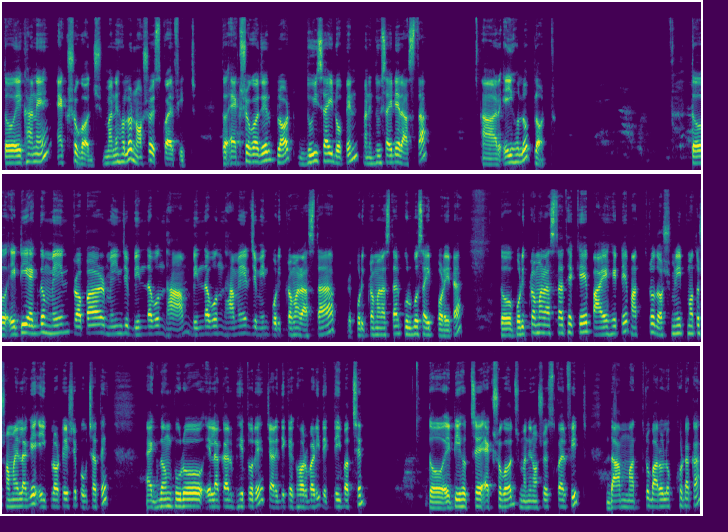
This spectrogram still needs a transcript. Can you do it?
তো এখানে একশো গজ মানে হলো নশো স্কোয়ার ফিট তো একশো গজের প্লট দুই সাইড ওপেন মানে দুই সাইডে রাস্তা। আর এই হলো প্লট তো এটি একদম মেইন প্রপার মেইন যে বৃন্দাবন ধাম, বৃন্দাবন ধামের যে মেইন পরিক্রমা রাস্তা, পরিক্রমা রাস্তার পূর্ব সাইড পড়ে এটা। তো পরিক্রমা রাস্তা থেকে পায়ে হেঁটে মাত্র দশ মিনিট মতো সময় লাগে এই প্লটে এসে পৌঁছাতে। একদম পুরো এলাকার ভেতরে চারিদিকে ঘরবাড়ি দেখতেই পাচ্ছেন। তো এটি হচ্ছে একশো গজ মানে নশো স্কোয়ার ফিট দাম মাত্র বারো লক্ষ টাকা।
